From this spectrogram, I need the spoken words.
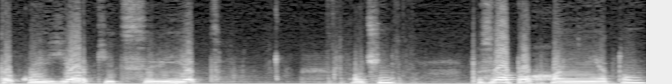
Такой яркий цвет. Очень запаха нету.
